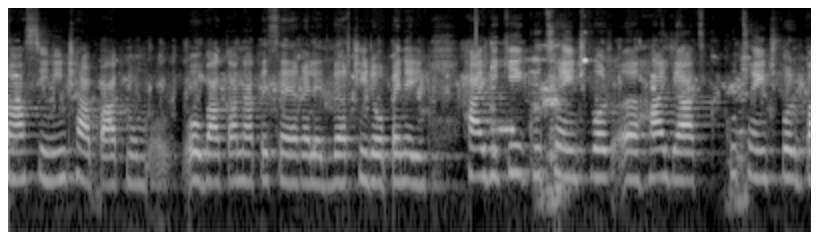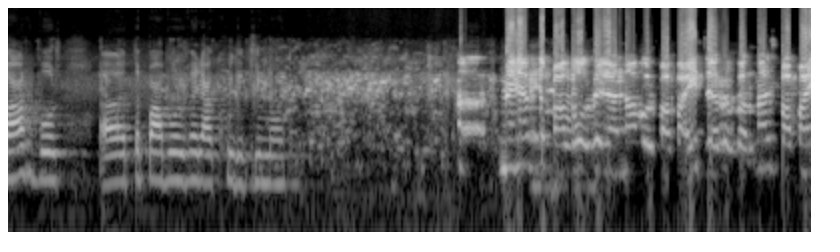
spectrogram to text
մասին, ինչ է պատմում, ով ականատես է եղել այդ վերջին րոպեներին։ Հայրիկի գուցե ինչ որ հայացք, գուցե ինչ որ բառ, որ տպավորվել է քույրիկի մոտ։ Մենակ տպավորվել է նա, որ papai ձեռը բռնած, papai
